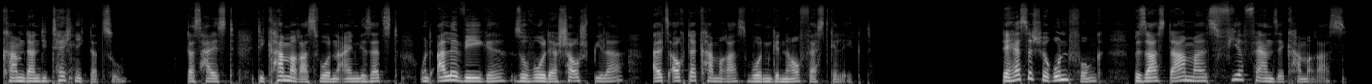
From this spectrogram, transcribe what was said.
kam dann die Technik dazu. Das heißt, die Kameras wurden eingesetzt und alle Wege sowohl der Schauspieler als auch der Kameras wurden genau festgelegt. Der Hessische Rundfunk besaß damals vier Fernsehkameras,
